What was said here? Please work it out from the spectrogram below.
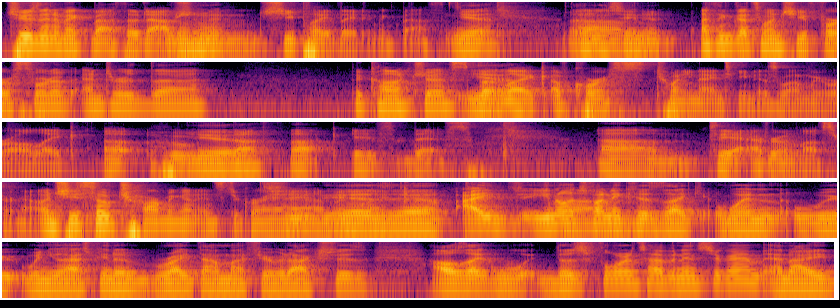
She was in a Macbeth adaptation, Mhm. and she played Lady Macbeth. yeah I haven't Um, seen it I think that's when she first sort of entered the the conscious. But Yeah. like, of course, 2019 is when we were all like, uh, who Yeah. the fuck is this? Um, so yeah, everyone loves her now, and she's so charming on Instagram. She and, is, like, yeah. I, you know, it's funny um, because like when we when you asked me to write down my favorite actresses, I was like, does Florence have an Instagram? And I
